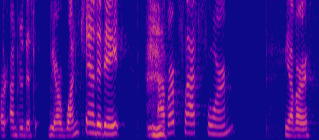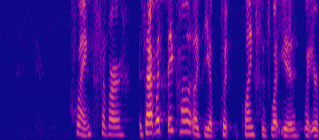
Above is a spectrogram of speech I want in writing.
are under this. We are one candidate. We have our platform. We have our planks of our. Is that what they call it? Like you put planks is what you what your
